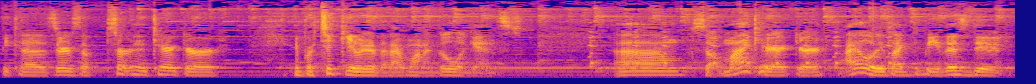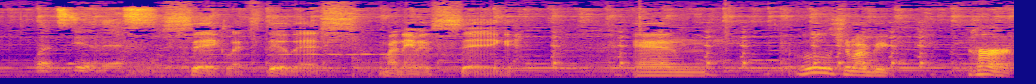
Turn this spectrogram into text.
because there's a certain character in particular that I want to go against. Um, so my character, I always like to be this dude. Let's do this. Sig, let's do this. My name is Sig. And who should I be? Her.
